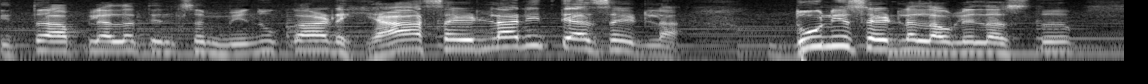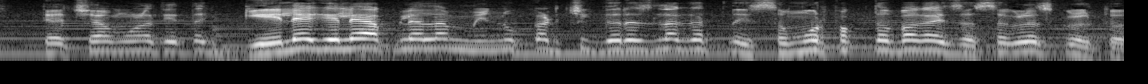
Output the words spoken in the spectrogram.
तिथं आपल्याला त्यांचं मेनू कार्ड ह्या साईडला आणि त्या साईडला दोन्ही साईडला लावलेलं असतं. त्याच्यामुळं तिथं गेल्या गेल्या आपल्याला मेनू कार्डची गरज लागत नाही. समोर फक्त बघायचं सगळंच कळतं.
